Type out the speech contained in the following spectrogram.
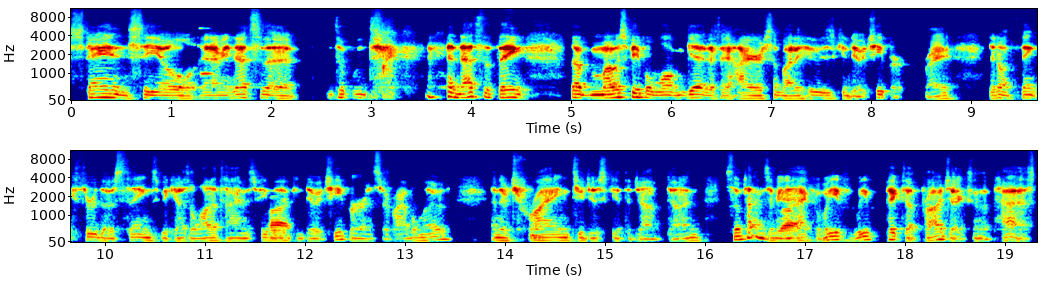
Stain and seal, and I mean that's the, the and that's the thing that most people won't get if they hire somebody who can do it cheaper, right? They don't think through those things because a lot of times people right. can do it cheaper in survival mode, and they're mm-hmm. trying to just get the job done. Sometimes, I mean, right. heck, we've we've picked up projects in the past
